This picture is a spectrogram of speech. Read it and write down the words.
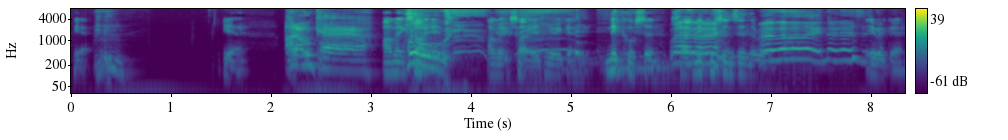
yeah, yeah. I don't care. I'm excited. I'm excited. Here we go. Nicholson. It's Wait, like wait, wait. Nicholson's in the room. wait, wait, wait. No, no, Here we go.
